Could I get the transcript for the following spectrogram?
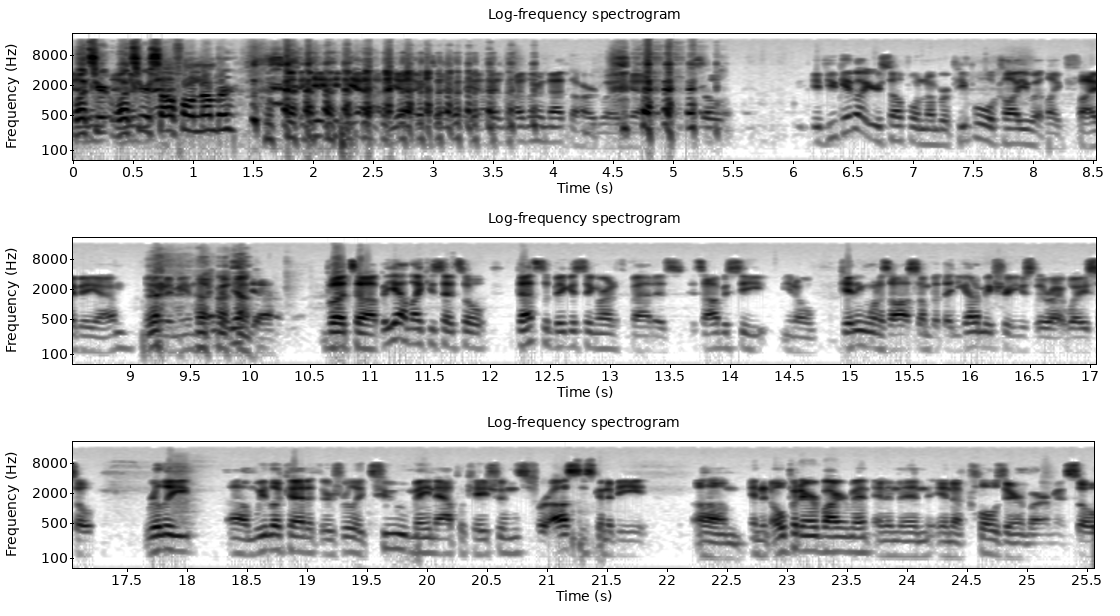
What's your What's your mad cell phone number? yeah, yeah, exactly. I, I learned that the hard way. Yeah. So if you give out your cell phone number, people will call you at like 5 a.m. You know what I mean? Like, Yeah. yeah. But uh, but yeah, like you said, so that's the biggest thing right off the bat. Is it's obviously you know getting one is awesome, but then you got to make sure you use it the right way. So really, um, we look at it. There's really two main applications for us. Is going to be um, in an open air environment and then in a closed air environment. So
